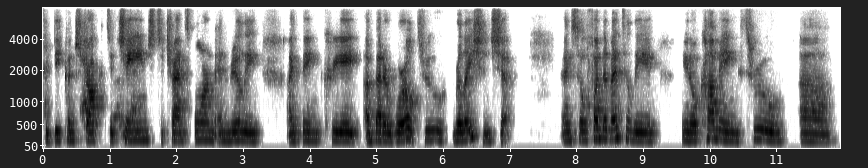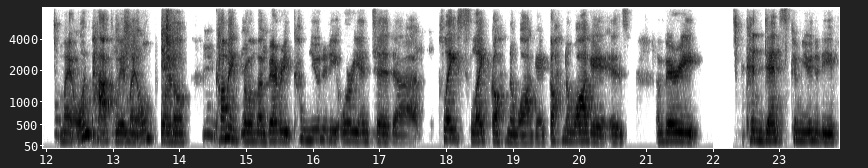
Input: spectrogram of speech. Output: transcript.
to deconstruct, to change, to transform, and really, I think, create a better world through relationship. And so fundamentally, you know, coming through uh, my own pathway, my own portal, coming from a very community oriented uh, place like Kahnawake. Kahnawake is a very condensed community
